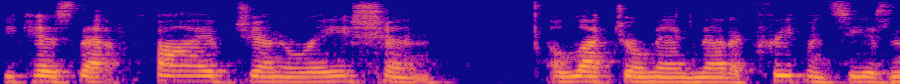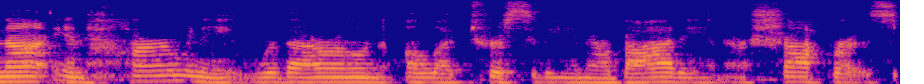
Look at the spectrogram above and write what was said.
because that five generation electromagnetic frequency is not in harmony with our own electricity in our body and our chakras.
